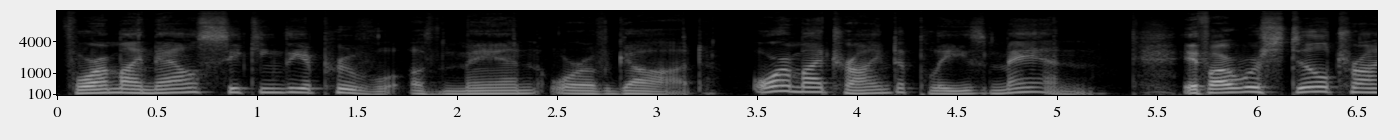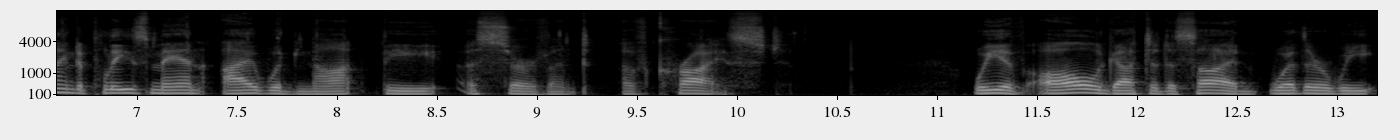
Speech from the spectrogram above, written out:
For am I now seeking the approval of man or of God? Or am I trying to please man? If I were still trying to please man, I would not be a servant of Christ. We have all got to decide whether we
